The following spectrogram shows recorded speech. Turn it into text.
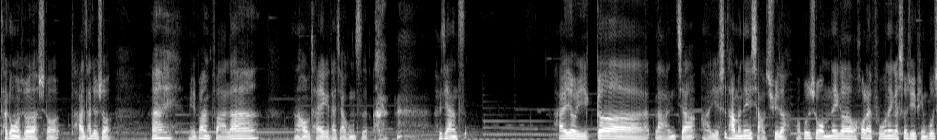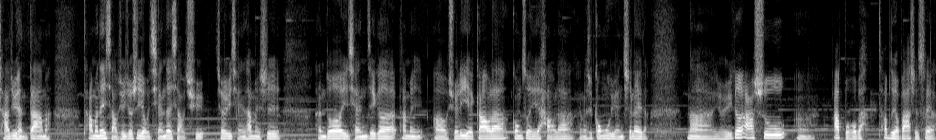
他跟我说的时候，他他就说，哎，没办法啦。然后他也给他加工资，是这样子。还有一个老人家啊，也是他们那小区的。我不是说我们那个后来服务那个社区贫富差距很大吗？他们那小区就是有钱的小区，就以前他们是很多以前这个他们哦学历也高了，工作也好了，可能是公务员之类的。那有一个阿叔，嗯，阿伯吧，差不多有八十岁了。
